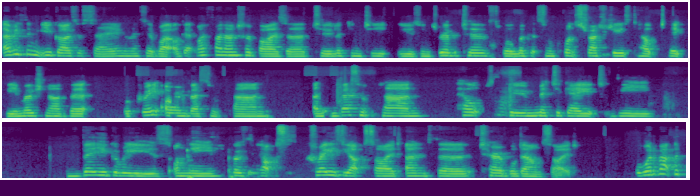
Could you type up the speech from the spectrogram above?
everything you guys are saying, and they say, right, I'll get my financial advisor to look into using derivatives. We'll look at some quant strategies to help take the emotion out of it. We'll create our investment plan, and the investment plan helps to mitigate the vagaries on the both the ups, crazy upside and the terrible downside. But what about the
